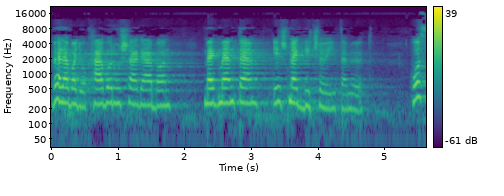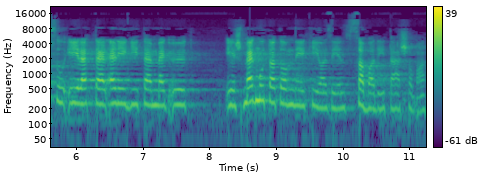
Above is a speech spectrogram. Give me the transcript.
vele vagyok háborúságában, megmentem és megdicsőítem őt. Hosszú élettel elégítem meg őt, és megmutatom néki az én szabadításomat.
